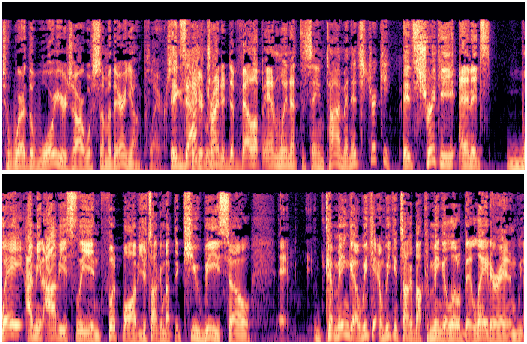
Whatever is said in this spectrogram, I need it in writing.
to where the Warriors are with some of their young players. Exactly. You're trying to develop and win at the same time, and it's tricky. It's tricky and it's way. I mean, obviously in football, you're talking about the QB. So eh, Kuminga, we can and we can talk about Kuminga a little bit later, and we,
